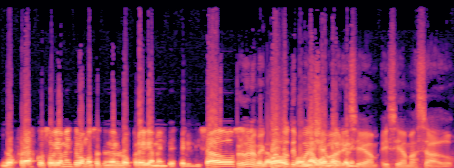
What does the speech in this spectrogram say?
los frascos obviamente vamos a tenerlo previamente esterilizados. Perdóname, ¿cuánto te puede llevar ese, am- ese amasado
